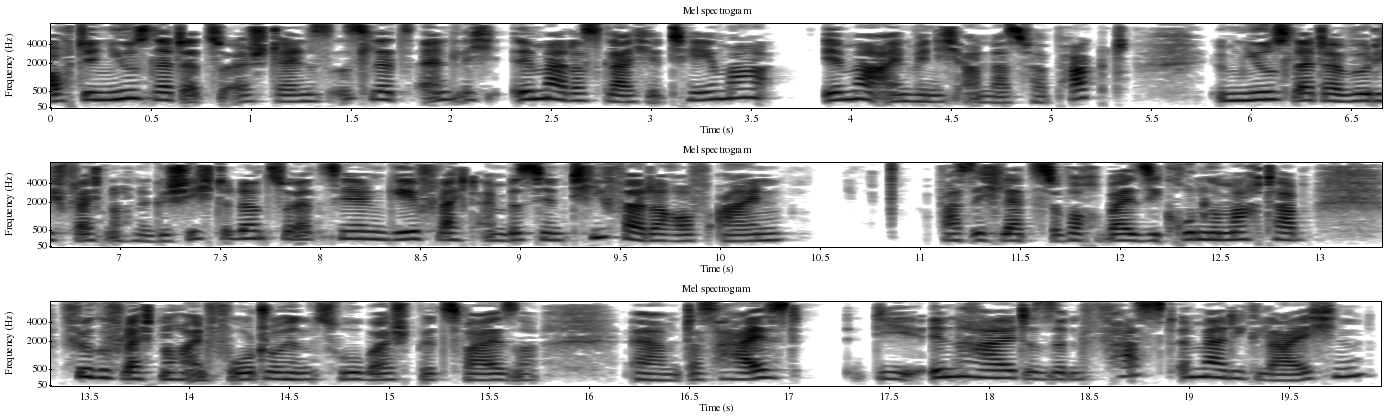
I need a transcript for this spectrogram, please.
auch den Newsletter zu erstellen. Es ist letztendlich immer das gleiche Thema immer ein wenig anders verpackt. Im Newsletter würde ich vielleicht noch eine Geschichte dazu erzählen, gehe vielleicht ein bisschen tiefer darauf ein, was ich letzte Woche bei Sigrun gemacht habe, füge vielleicht noch ein Foto hinzu beispielsweise. Ähm, das heißt, die Inhalte sind fast immer die gleichen,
